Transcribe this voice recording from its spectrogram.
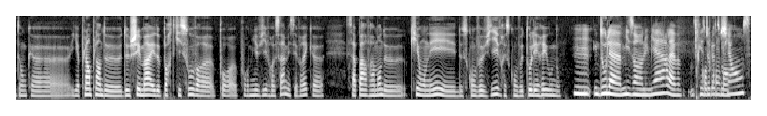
Donc euh, il y a plein plein de, schémas et de portes qui s'ouvrent euh, pour, pour mieux vivre ça, mais c'est vrai que ça part vraiment de qui on est et de ce qu'on veut vivre et ce qu'on veut tolérer ou non. Mmh, d'où la mise en lumière, la prise de conscience.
